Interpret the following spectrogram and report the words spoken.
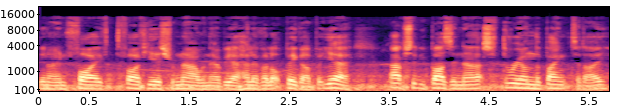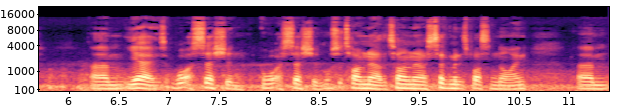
you know, in five five years from now when they'll be a hell of a lot bigger. But yeah, absolutely buzzing now. That's three on the bank today. Um, yeah, what a session! What a session! What's the time now? The time now is seven minutes past nine. Um,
